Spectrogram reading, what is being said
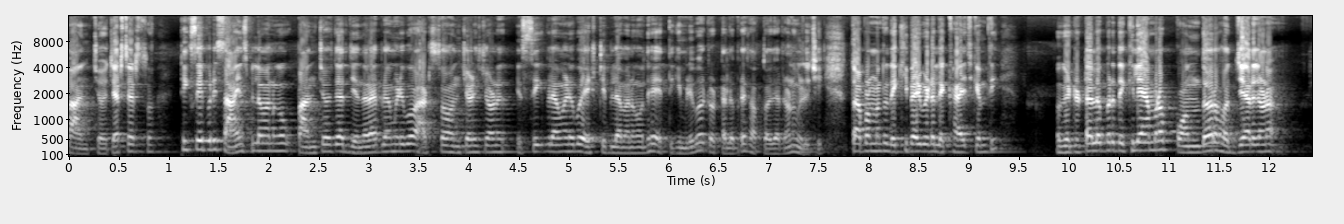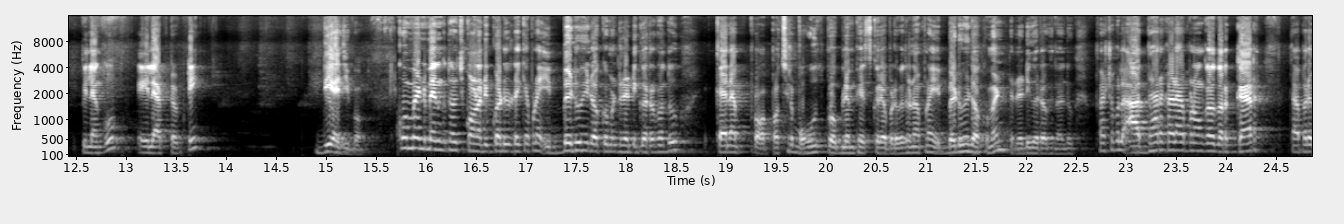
পাঁচ হাজার চারশো ঠিক সেইপরি সাইন্স পিলাঙ্কু পাঁচ হাজার জেনারেল পিলা মিলব আটশহ অনচাশ জন এসসি পিলা মিলব এসটি পিলা এত মিলব টোটাল উপরে সাত হাজার জন মিলুছি তো আপনার মতো দেখিপারে এটা লেখা হয়েছে কেমতি ଓକେ ଟୋଟାଲ୍ ଉପରେ ଦେଖିଲେ ଆମର ପନ୍ଦର ହଜାର ଜଣ ପିଲାଙ୍କୁ ଏଇ ଲ୍ୟାପଟପ୍ଟି ଦିଆଯିବ ডকুমেন্ট মেন কথা হচ্ছে কোণ রিকোয়ার্ড যেটাকি আপনার এবেঠু হি ডকুমেন্ট রেডি করে রাখুন কিনা পছরে বহুত প্রোবলেম ফেস করা পড়ে তেমন আপনার এবেঠু হি ডকুমেন্ট রেডি করে রাখুন first of all Aadhaar card আপনার দরকার তাপরে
